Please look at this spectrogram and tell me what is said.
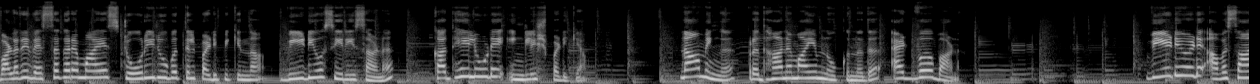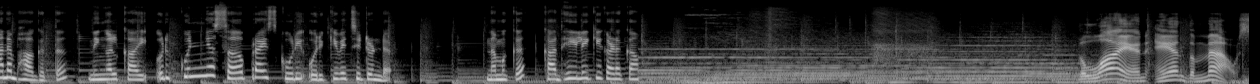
വളരെ രസകരമായ സ്റ്റോറി രൂപത്തിൽ പഠിപ്പിക്കുന്ന വീഡിയോ സീരീസാണ് കഥയിലൂടെ ഇംഗ്ലീഷ് പഠിക്കാം. നാം ഇങ്ങ് പ്രധാനമായും നോക്കുന്നത് അഡ്വേബാണ് ആണ്. വീഡിയോയുടെ അവസാന ഭാഗത്ത് നിങ്ങൾക്കായി ഒരു കുഞ്ഞു സർപ്രൈസ് കൂടി ഒരുക്കി വെച്ചിട്ടുണ്ട്. നമുക്ക് കഥയിലേക്ക് കടക്കാം. The Lion and the Mouse.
